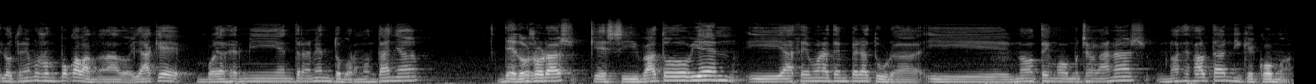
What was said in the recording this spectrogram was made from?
lo tenemos un poco abandonado, ya que voy a hacer mi entrenamiento por montaña, de dos horas que si va todo bien y hace buena temperatura y no tengo muchas ganas, no hace falta ni que coma.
